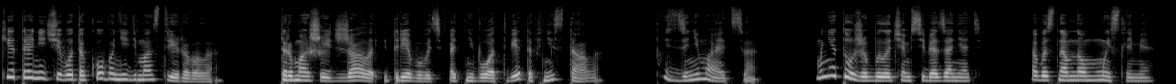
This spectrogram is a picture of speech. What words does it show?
Кетра ничего такого не демонстрировала. Тормошить жало и требовать от него ответов не стала. Пусть занимается. Мне тоже было чем себя занять, а в основном мыслями.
